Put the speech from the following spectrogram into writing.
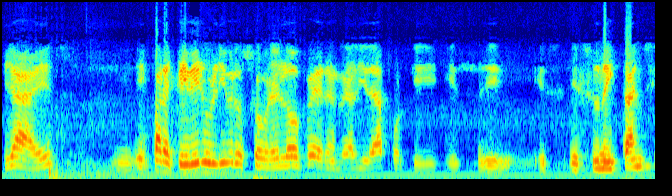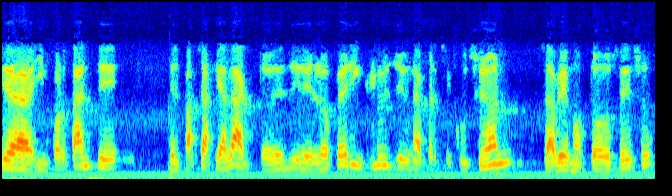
Mira, es, es para escribir un libro sobre López en realidad porque es, eh, es, es una instancia importante del pasaje al acto. Es decir, el lofer incluye una persecución, sabemos todos eso,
